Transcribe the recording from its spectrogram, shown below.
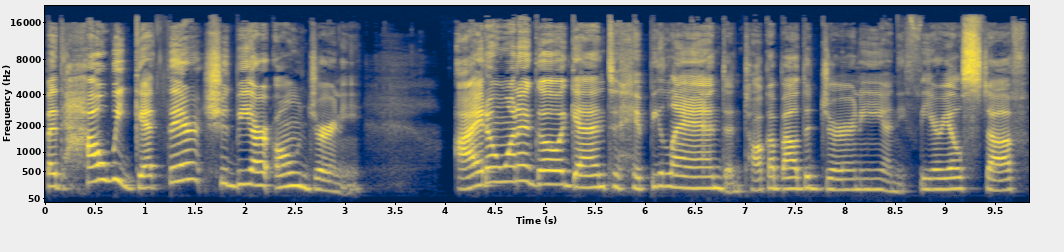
But how we get there should be our own journey. I don't want to go again to hippie land and talk about the journey and ethereal stuff.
